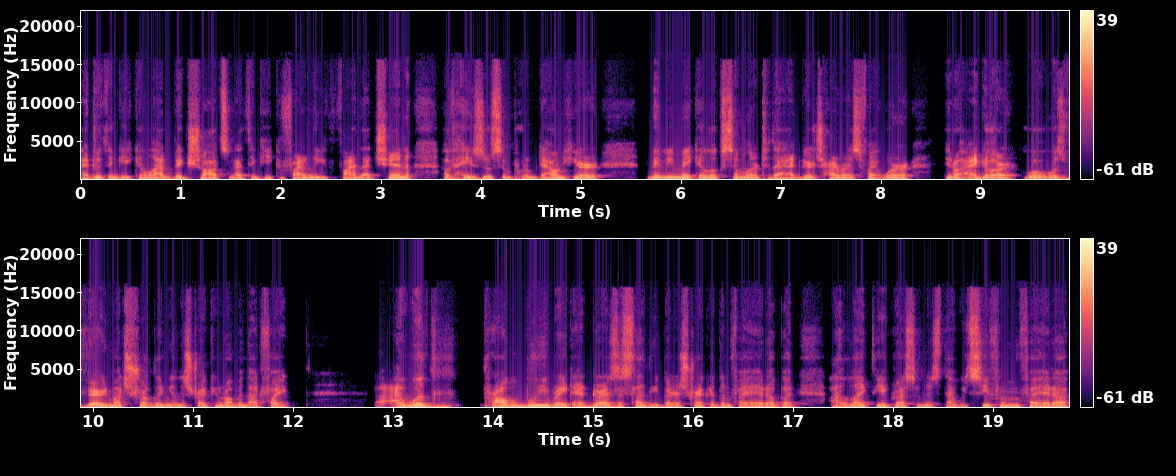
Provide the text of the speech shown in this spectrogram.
I do think he can land big shots, and I think he can finally find that chin of Jesus and put him down here. Maybe make it look similar to the Edgar Chairez fight, where you know Aguilar was very much struggling in the striking realm in that fight. I would probably rate Edgar as a slightly better striker than Ferreira, but I like the aggressiveness that we see from Ferreira,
